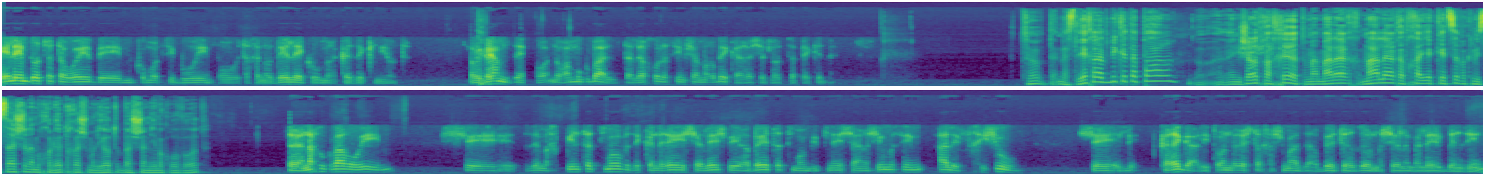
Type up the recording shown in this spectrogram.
אלה עמדות שאתה רואה במקומות ציבוריים, כמו תחנות דלק או מרכזי קניות. אבל גם זה נורא מוגבל, אתה לא יכול לשים שם הרבה, כי הרשת לא תספק את זה. טוב, נצליח להדביק את הפער? אני אשאל אותך אחרת, מה להערכתך יהיה קצב הכניסה של המכוניות החשמליות בשנים הקרובות? אנחנו כבר רואים שזה מכפיל את עצמו וזה כנראה ישלש וירבה את עצמו מפני שאנשים עושים, א', חישוב שכרגע לטעון ברשת החשמל זה הרבה יותר זול מאשר למלא בנזין,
